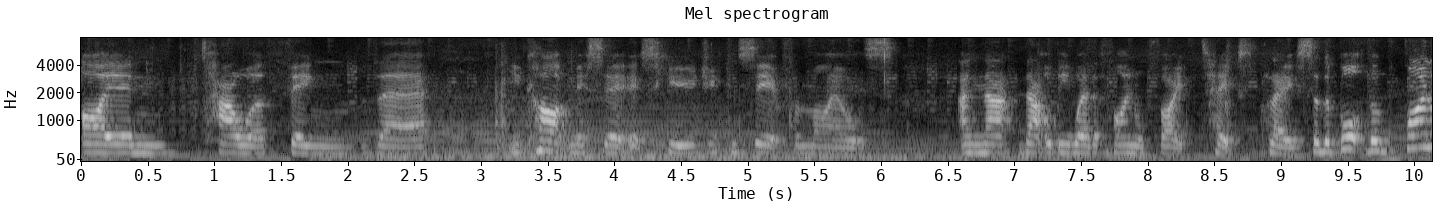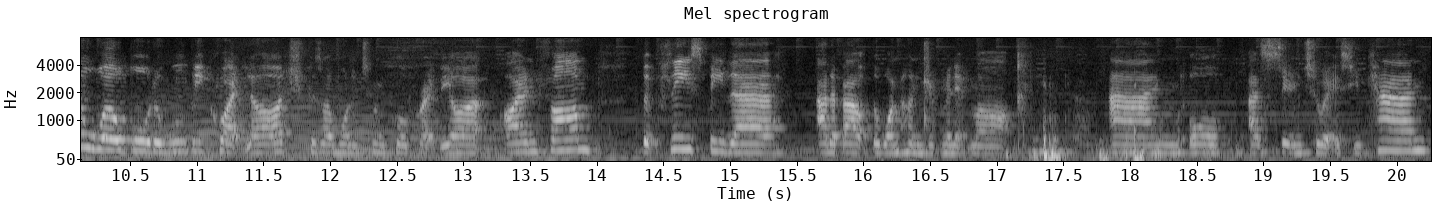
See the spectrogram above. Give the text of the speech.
iron tower thing there. You can't miss it. It's huge. You can see it from miles. and that that will be where the final fight takes place. So the bo- the final world border will be quite large because I wanted to incorporate the ir- iron farm, but please be there at about the 100 minute mark, and or as soon to it as you can,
